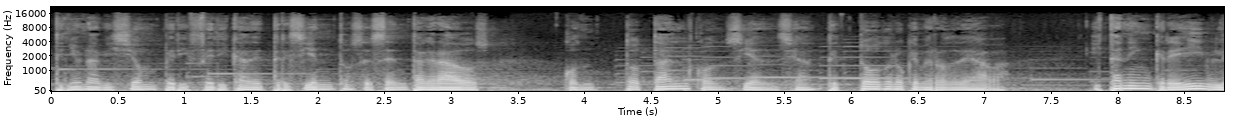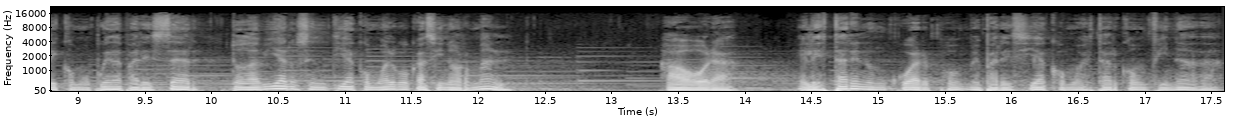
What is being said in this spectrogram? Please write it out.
Tenía una visión periférica de 360 grados con total conciencia de todo lo que me rodeaba y tan increíble como pueda parecer, todavía lo sentía como algo casi normal. Ahora, el estar en un cuerpo me parecía como estar confinada.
